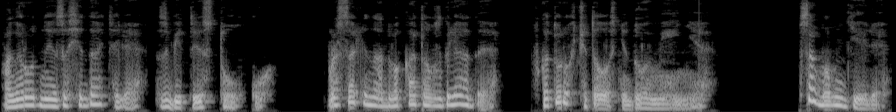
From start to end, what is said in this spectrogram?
а народные заседатели, сбитые с толку, бросали на адвоката взгляды, в которых читалось недоумение. В самом деле,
